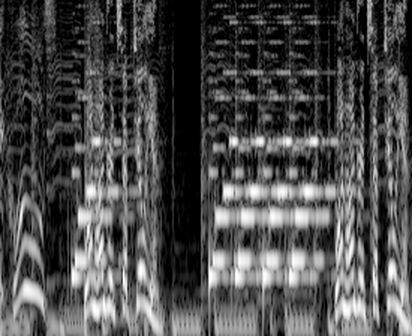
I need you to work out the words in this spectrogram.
equals 100 septillion. 100 septillion.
